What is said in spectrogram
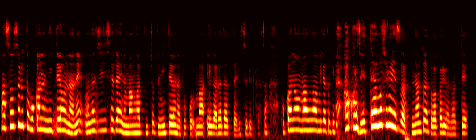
まあそうすると他の似たようなね、同じ世代の漫画ってちょっと似たようなとこ、まあ絵柄だったりするからさ、他の漫画を見たとき、あ、これ絶対面白いやつだってなんとなくわかるようになって、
